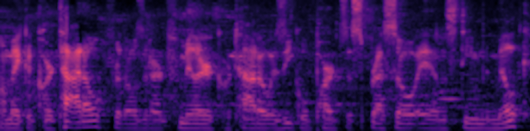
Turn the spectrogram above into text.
I'll make a cortado. For those that aren't familiar, cortado is equal parts espresso and steamed milk.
